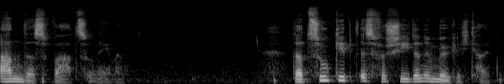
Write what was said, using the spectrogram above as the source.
anders wahrzunehmen. Dazu gibt es verschiedene Möglichkeiten.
